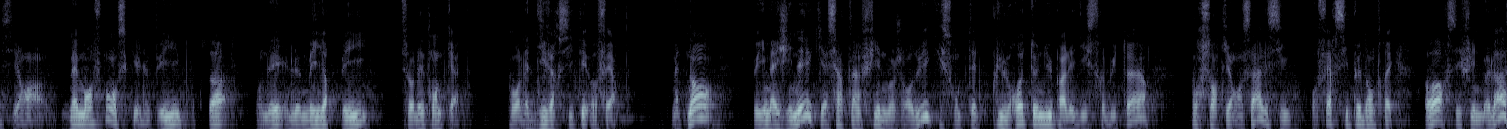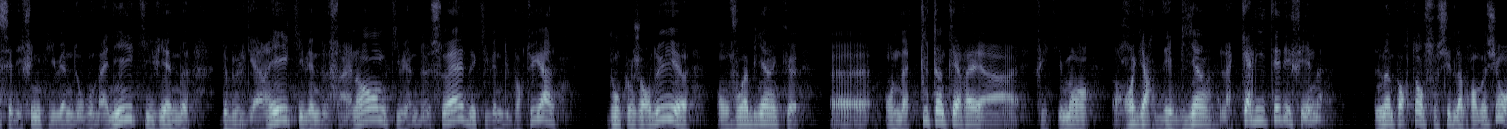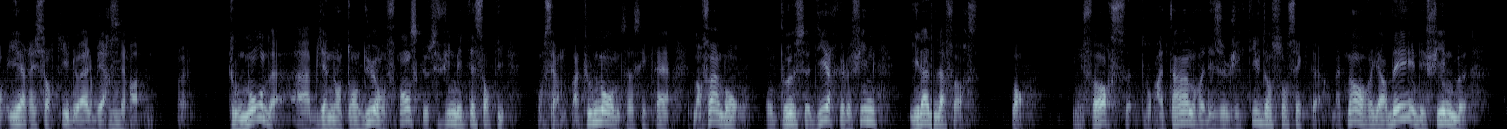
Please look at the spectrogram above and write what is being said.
même en France, qui est le pays, pour ça, on est le meilleur pays sur les 34, pour la diversité offerte. Maintenant, peux imaginer qu'il y a certains films aujourd'hui qui sont peut-être plus retenus par les distributeurs pour sortir en salle, pour faire si peu d'entrées. Or, ces films-là, c'est des films qui viennent de Roumanie, qui viennent de Bulgarie, qui viennent de Finlande, qui viennent de Suède, qui viennent du Portugal. Donc aujourd'hui, euh, on voit bien qu'on euh, a tout intérêt à effectivement regarder bien la qualité des films, l'importance aussi de la promotion. Hier est sorti le Albert mmh. Serra. Tout le monde a bien entendu en France que ce film était sorti. Concerne pas tout le monde, ça c'est clair. Mais enfin, bon, on peut se dire que le film, il a de la force. Bon, une force pour atteindre des objectifs dans son secteur. Maintenant, regardez les films,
